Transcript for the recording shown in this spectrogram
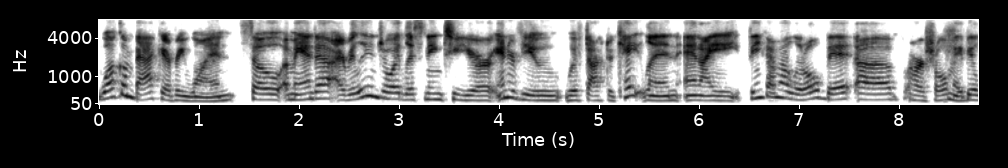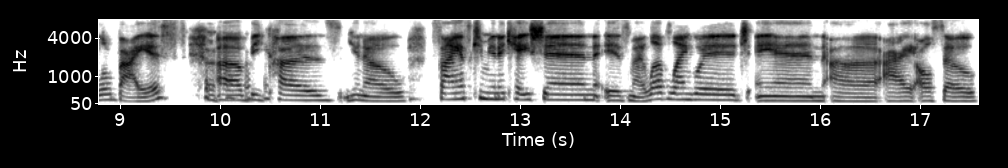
Welcome back, everyone. So, Amanda, I really enjoyed listening to your interview with Dr. Katelyn, and I think I'm a little bit uh, partial, maybe a little biased, uh, because you know, science communication is my love language, and uh, I also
